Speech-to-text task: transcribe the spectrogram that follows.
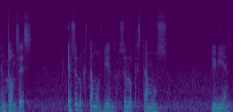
Entonces, eso es lo que estamos viendo, eso es lo que estamos viviendo.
